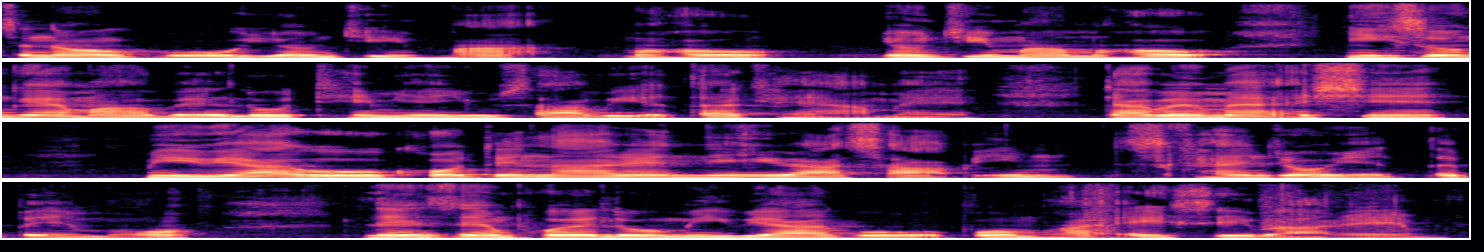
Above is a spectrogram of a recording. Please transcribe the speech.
ကျွန်တော်ကိုယုံကြည်မှမဟုတ်ယုံကြည်မှမဟုတ်ညီဆုံးခဲ့မှာပဲလို့ထင်မြင်ယူဆပြီးအသက်ခံရမယ်။ဒါပေမဲ့အရှင်မိဖုရားကိုခေါ်တင်လာတဲ့နေ့ရစပြီးစခန်းကျော်ရင်တပ်ပင်ပေါ်လင်းစင်ဖွဲ့လို့မိဖုရားကိုအပေါ်မှာအိတ်စေပါတယ်။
